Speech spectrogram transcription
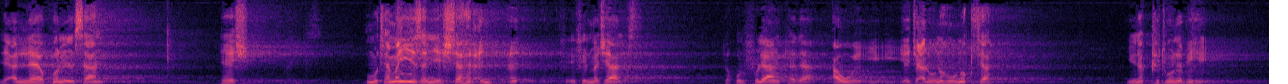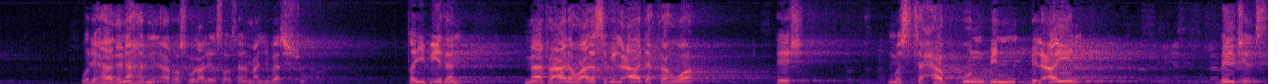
لئلا يكون الإنسان إيش؟ متميزا يشتهر عند في المجالس. يقول فلان كذا أو يجعلونه نكتة ينكتون به. ولهذا نهى الرسول عليه الصلاة والسلام عن لباس الشهرة. طيب إذن ما فعله على سبيل العادة فهو إيش؟ مستحب بالعين بالجنس.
